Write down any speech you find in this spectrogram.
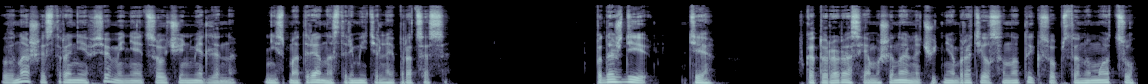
в нашей стране все меняется очень медленно, несмотря на стремительные процессы. «Подожди, те...» В который раз я машинально чуть не обратился на «ты» к собственному отцу,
